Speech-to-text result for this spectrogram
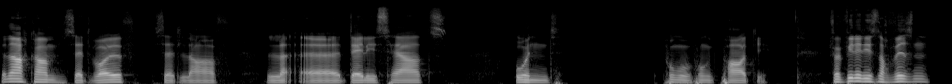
Danach kam Set Wolf, Set Love, La, äh, Daily's Herz und Punkt, Punkt, Punkt Party. Für viele, die es noch wissen,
